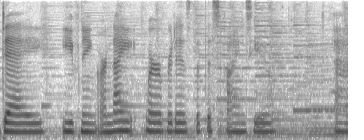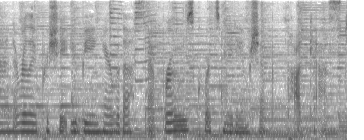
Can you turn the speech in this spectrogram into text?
day, evening, or night, wherever it is that this finds you. And I really appreciate you being here with us at Rose Quartz Mediumship Podcast.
